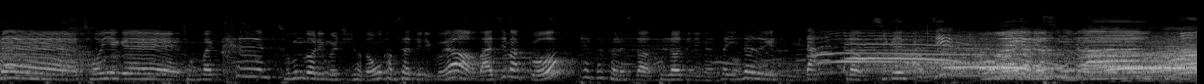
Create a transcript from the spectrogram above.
네. 저희에게 정말 큰 두근거림을 주셔서 너무 감사드리고요. 마지막 곡 살짝 설렜어 들려드리면서 인사드리겠습니다. 그럼 지금까지 오마이걸이었습니다.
